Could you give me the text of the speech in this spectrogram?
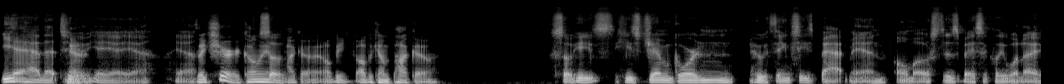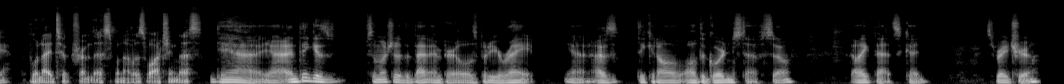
Yeah, that too. Yeah, yeah, yeah, yeah. yeah. Like sure, call me so, Paco. I'll be I'll become Paco. So he's he's Jim Gordon who thinks he's Batman almost is basically what I what I took from this when I was watching this. Yeah, yeah. I think is so much of the Batman parallels, but you're right. Yeah. I was thinking all all the Gordon stuff, so I like that. It's good. It's very true.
